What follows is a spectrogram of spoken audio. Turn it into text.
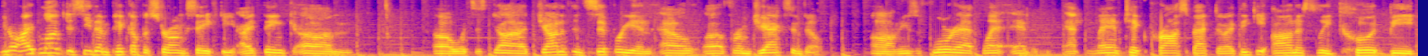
You know, I'd love to see them pick up a strong safety. I think, um, oh, what's his, uh, Jonathan Cyprien out uh, from Jacksonville. Um, he's a Florida Atla- Atlantic prospect, and I think he honestly could be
